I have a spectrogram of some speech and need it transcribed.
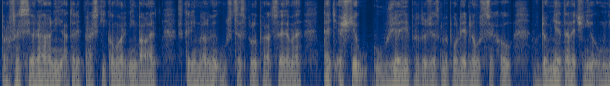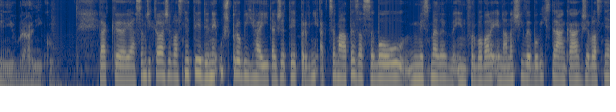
profesionální a tedy Pražský komorní balet, s kterým velmi úzce spolupracujeme. Teď ještě úžeji, protože jsme pod jednou střechou v domě tanečního umění v Bráníku. Tak eh, já jsem říkala, že vlastně ty dny už probíhají, takže ty první akce máte za sebou. My jsme informovali i na našich webových stránkách, že vlastně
